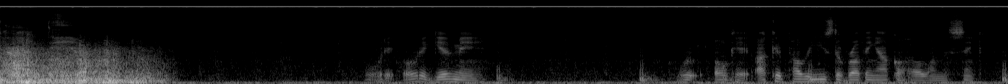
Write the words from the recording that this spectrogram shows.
God damn. What would it, what would it give me? What, okay, I could probably use the rubbing alcohol on the sink. I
